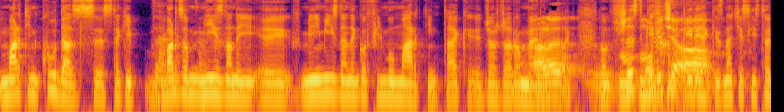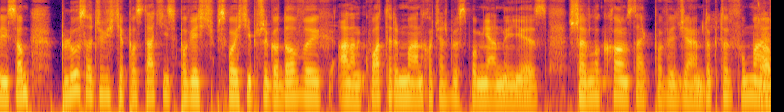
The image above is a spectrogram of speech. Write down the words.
Martin Kuda z, z takiej Tak, bardzo tak. mniej znanej, y, mniej, mniej znanego filmu Martin, tak? George'a Romero, Ale tak? No, wszystkie wampiry, o- jakie znacie z historii są, plus oczywiście postaci z powieści, z powieści przygodowych, Alan Quaterman, chociażby wspomniany jest, Sherlock Holmes, tak jak powiedziałem, Dr. Fumarz, A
